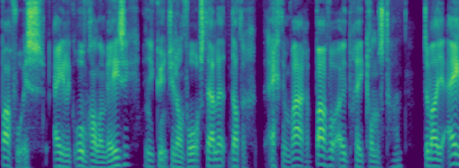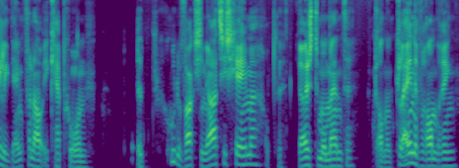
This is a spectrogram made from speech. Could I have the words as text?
parvo is eigenlijk overal aanwezig. En je kunt je dan voorstellen dat er echt een ware parvo-uitbreek kan ontstaan. Terwijl je eigenlijk denkt van nou, ik heb gewoon het goede vaccinatieschema op de juiste momenten. Kan een kleine verandering,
